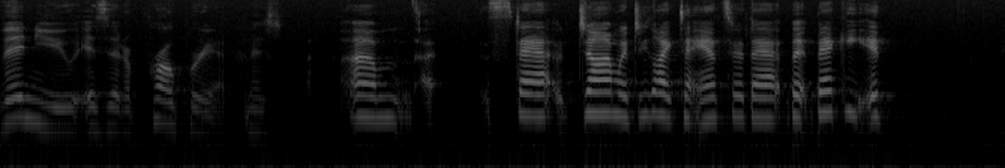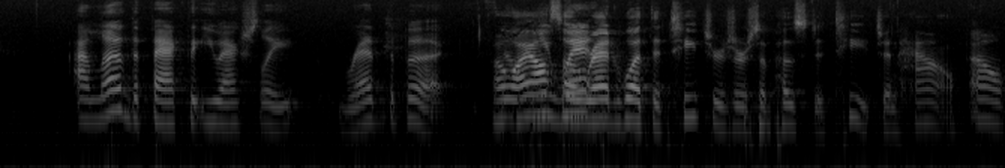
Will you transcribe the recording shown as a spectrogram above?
venue is it appropriate, Ms.? Um, staff, John, would you like to answer that? But Becky, it, I love the fact that you actually read the book. Oh, So I you also went- read what the teachers are supposed to teach and how. Oh,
